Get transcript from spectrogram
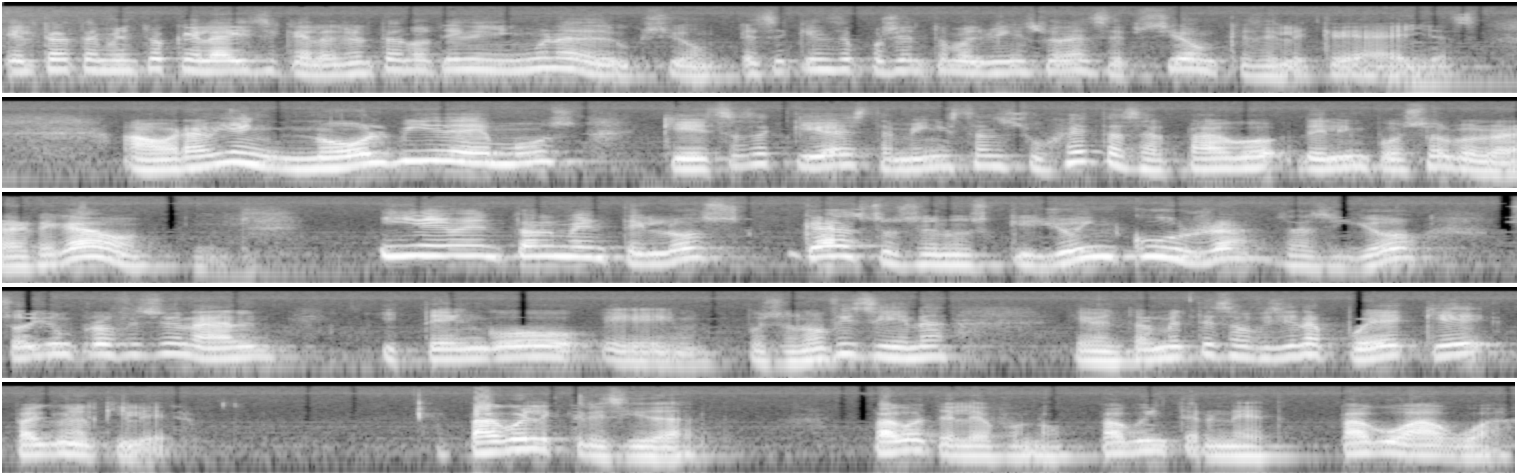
el tratamiento que la dice que las rentas no tienen ninguna deducción, ese 15% más bien es una excepción que se le crea a ellas. Ahora bien, no olvidemos que estas actividades también están sujetas al pago del impuesto al valor agregado. Y eventualmente los gastos en los que yo incurra, o sea, si yo soy un profesional y tengo eh, pues una oficina, eventualmente esa oficina puede que pague un alquiler. Pago electricidad, pago teléfono, pago internet, pago agua,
